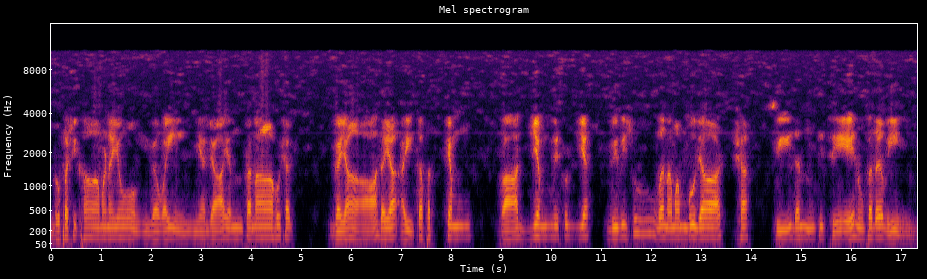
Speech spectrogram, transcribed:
नृपशिखामणयोऽङ्गवैन्यजायन्तनाहुषत्। गयादय ऐकपत्यम् राज्यम् विसृज्य विविशूवनमम्बुजाक्ष सीदन्ति तेऽनुपदवीम्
